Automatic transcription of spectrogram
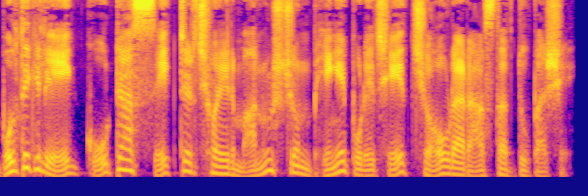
বলতে গেলে গোটা সেক্টর ছয়ের মানুষজন ভেঙে পড়েছে চওড়া রাস্তার দুপাশে।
